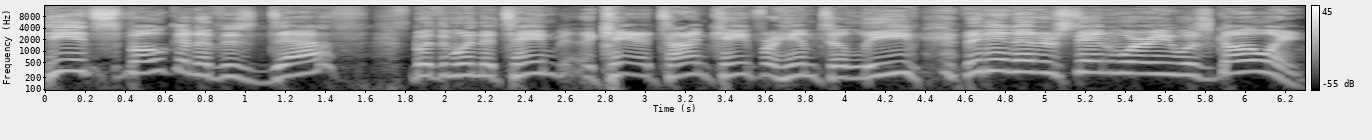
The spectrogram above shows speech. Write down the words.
He had spoken of his death, but when the time came for him to leave, they didn't understand where he was going.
